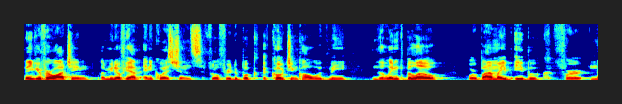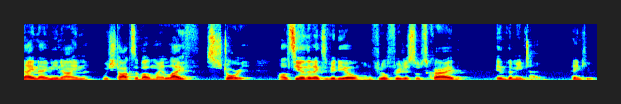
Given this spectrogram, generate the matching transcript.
Thank you for watching. Let me know if you have any questions. Feel free to book a coaching call with me in the link below or buy my ebook for $9.99, which talks about my life story. I'll see you in the next video and feel free to subscribe in the meantime. Thank you.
